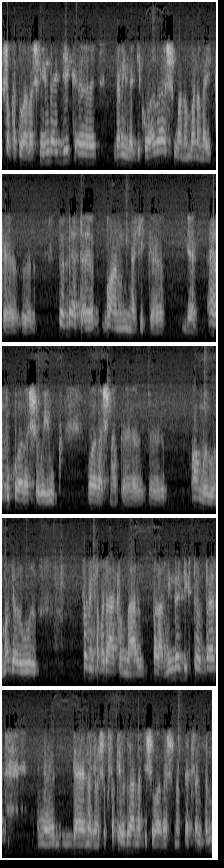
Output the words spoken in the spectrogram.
sokat olvas mindegyik, de mindegyik olvas, van, van amelyik többet, van nekik ugye, elbukolvasójuk, olvasnak angolul, magyarul, Szerintem az átlagnál talán mindegyik többet, de nagyon sok szakirodalmat is olvasnak. Tehát szerintem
